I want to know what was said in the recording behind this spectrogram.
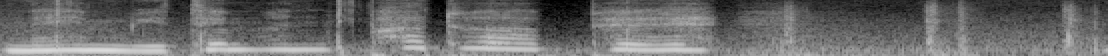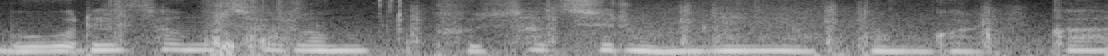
내 믿음은 파도 앞에 모래성처럼 부서질 운명이었던 걸까?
